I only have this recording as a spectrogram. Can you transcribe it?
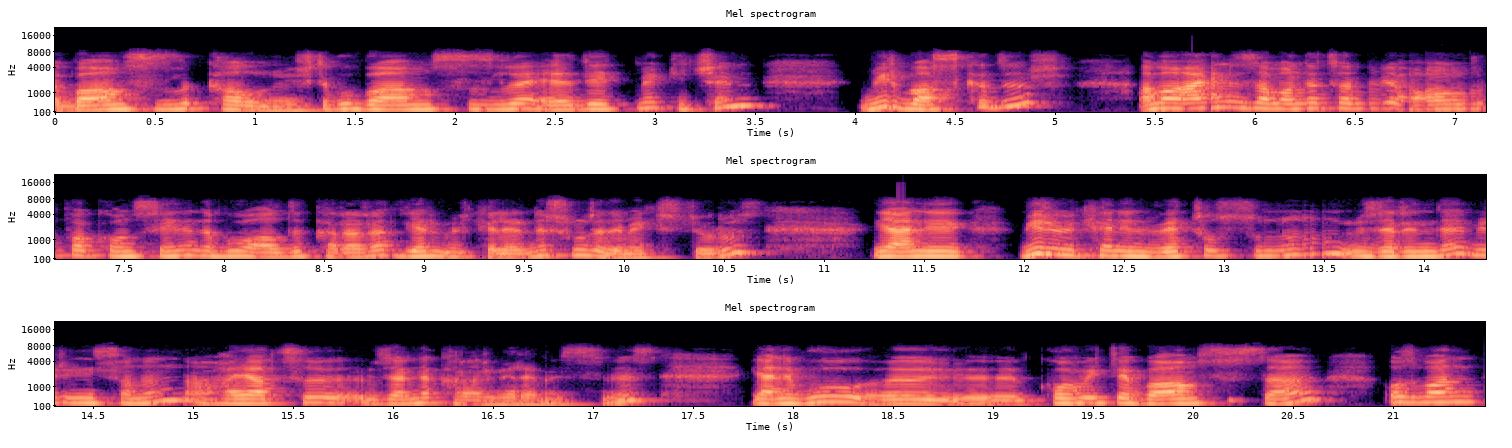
e, bağımsızlık kalmıyor. İşte bu bağımsızlığı elde etmek için bir baskıdır. Ama aynı zamanda tabii Avrupa Konseyi'nin de bu aldığı karara diğer ülkelerine şunu da demek istiyoruz. Yani bir ülkenin vetosunun üzerinde bir insanın hayatı üzerinde karar veremezsiniz. Yani bu e, komite bağımsızsa o zaman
